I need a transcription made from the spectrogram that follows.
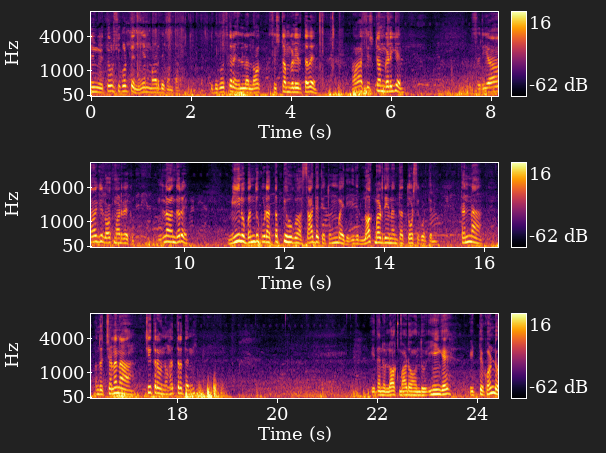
ನಿಮಗೆ ತೋರಿಸಿಕೊಡ್ತೇನೆ ಏನು ಮಾಡಬೇಕಂತ. ಇದಕ್ಕೋಸ್ಕರ ಎಲ್ಲ ಲಾಕ್ ಸಿಸ್ಟಮ್ಗಳಿರ್ತವೆ ಆ ಸಿಸ್ಟಮ್ಗಳಿಗೆ ಸರಿಯಾಗಿ ಲಾಕ್ ಮಾಡಬೇಕು. ಇಲ್ಲ ಅಂದರೆ ಮೀನು ಬಂದು ಕೂಡ ತಪ್ಪಿ ಹೋಗುವ ಸಾಧ್ಯತೆ ತುಂಬ ಇದೆ. ಇದು ಲಾಕ್ ಮಾಡೋದು ಏನಂತ ತೋರಿಸಿಕೊಡ್ತೇನೆ. ತನ್ನ ಒಂದು ಚಲನ ಚಿತ್ರವನ್ನು ಹತ್ತಿರ ತನ್ನಿ ಇದನ್ನು ಲಾಕ್ ಮಾಡುವ ಒಂದು ಹೀಗೆ ಇಟ್ಟುಕೊಂಡು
